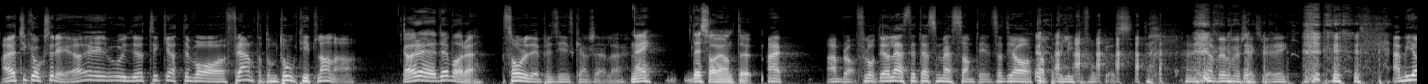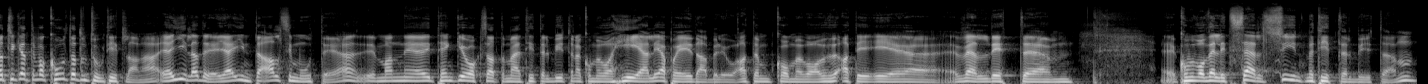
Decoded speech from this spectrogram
Ja, jag tycker också det. Jag, och jag tycker att det var fränt att de tog titlarna. Ja, det, det var det. Sa du det precis kanske, eller? Nej, det sa jag inte. Nej, Ja, bra. Förlåt, jag läste ett sms samtidigt så att jag tappade lite fokus. jag ber om ursäkt Fredrik. ja, men jag tycker att det var coolt att de tog titlarna. Jag gillade det. Jag är inte alls emot det. Man eh, tänker ju också att de här titelbytena kommer vara heliga på AW. Att, de kommer vara, att det är väldigt... Ehm, eh, kommer vara väldigt sällsynt med titelbyten.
